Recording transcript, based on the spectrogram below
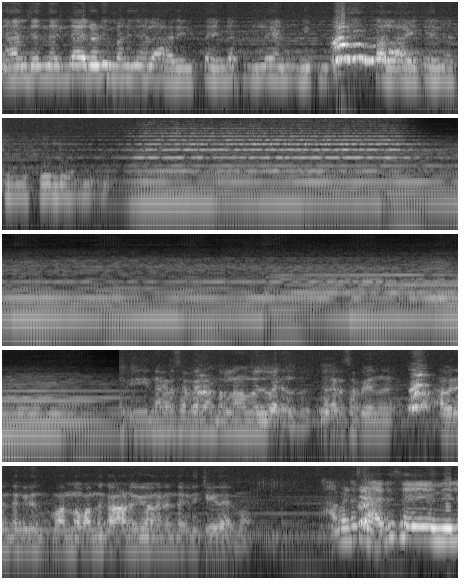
ഞാൻ ചെന്ന് എല്ലാവരോടും പറഞ്ഞാൽ ആരും ഇപ്പം എന്റെ പിള്ളയാണ് എനിക്ക് സഹായിക്കാനായിട്ട് വിളിച്ചുകൊണ്ട് വന്നത്? നഗരസഭയുടെ അണ്ടറിലാണല്ലോ ഇത് വരുന്നത്. നഗരസഭയിൽ നിന്ന് അവരെന്തെങ്കിലും വന്നോ? വന്ന് കാണുകയോ അങ്ങനെ എന്തെങ്കിലും ചെയ്തായിരുന്നോ? അവിടെ നരസേനിൽ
